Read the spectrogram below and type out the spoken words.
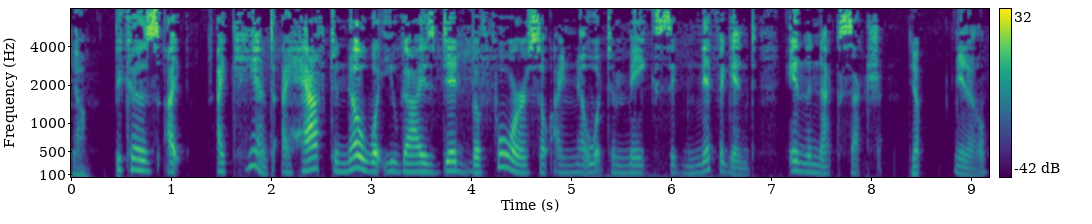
yeah. because I I can't. I have to know what you guys did before so I know what to make significant in the next section. Yep. You know?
